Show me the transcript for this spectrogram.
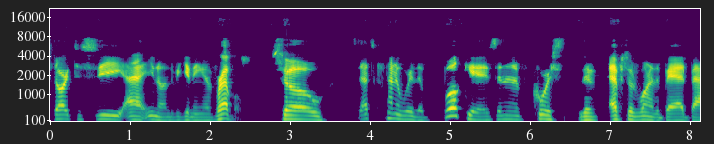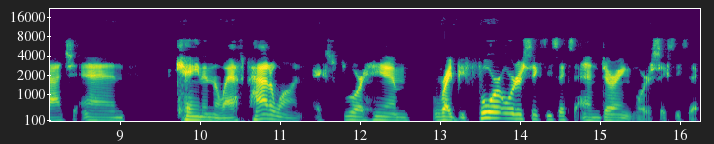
start to see at you know in the beginning of Rebels. So that's kind of where the book is, and then of course the episode one of the Bad Batch and Kanan the Last Padawan explore him right before Order sixty six and during Order sixty six.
